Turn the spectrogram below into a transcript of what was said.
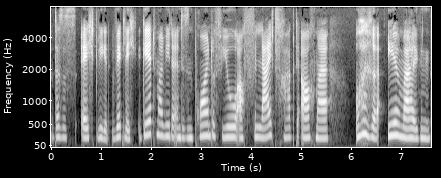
das ist echt wie, wirklich, geht mal wieder in diesen Point of View, auch vielleicht fragt ihr auch mal eure ehemaligen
